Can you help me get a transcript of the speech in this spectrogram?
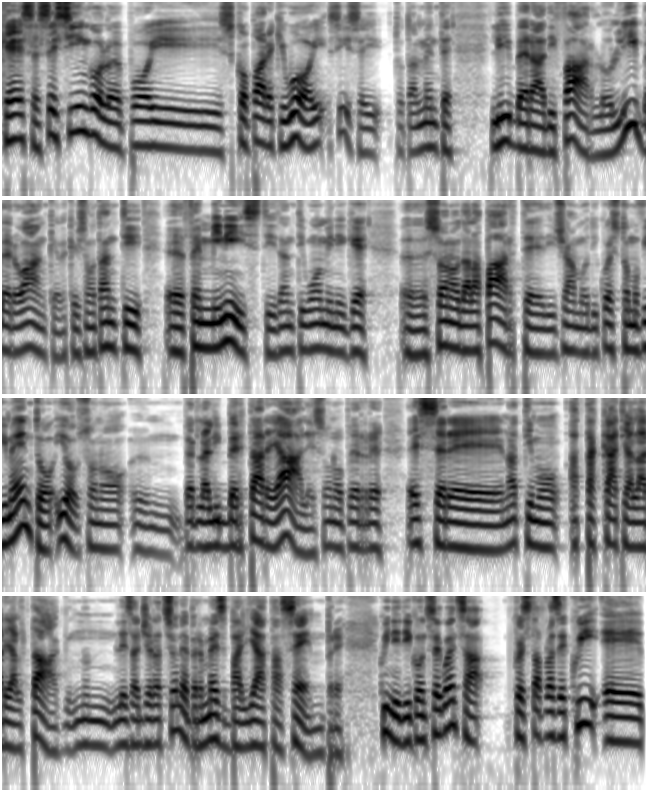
che se sei single puoi scopare chi vuoi, sì, sei totalmente libera di farlo, libero anche perché ci sono tanti eh, femministi, tanti uomini che eh, sono dalla parte, diciamo, di questo movimento, io sono ehm, per la libertà reale, sono per essere un attimo attaccati alla realtà, non, l'esagerazione per me è sbagliata sempre, quindi di conseguenza questa frase qui è,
